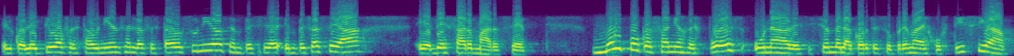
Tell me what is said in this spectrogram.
el colectivo afroestadounidense en los Estados Unidos empezase a eh, desarmarse. Muy pocos años después, una decisión de la Corte Suprema de Justicia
